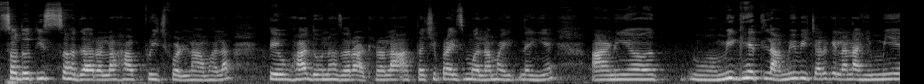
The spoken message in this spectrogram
सदोतीस हजाराला हा फ्रीज पडला आम्हाला. तेव्हा दोन हजार अठराला आत्ताची प्राईस मला माहीत नाही आहे आणि मी घेतला मी विचार केला नाही मी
